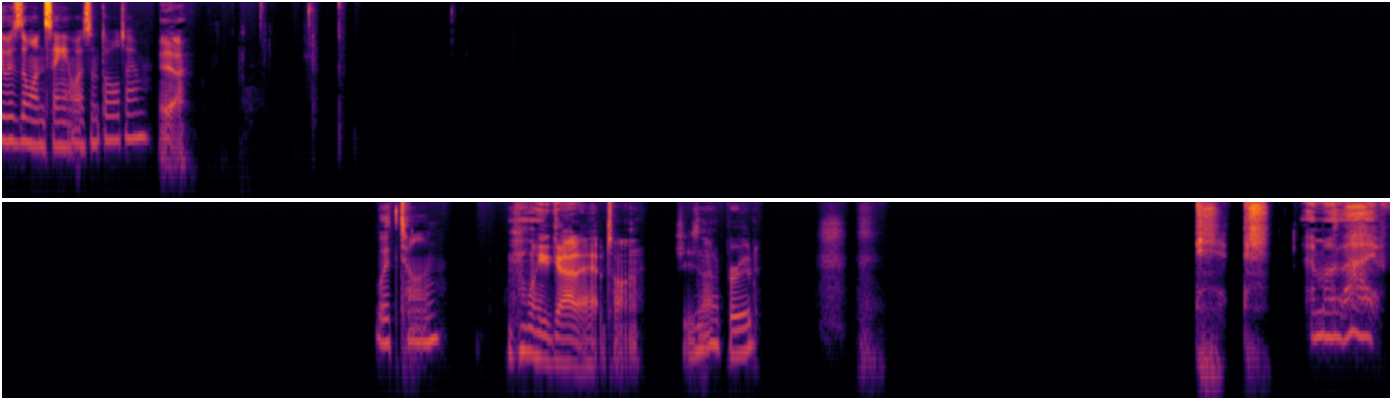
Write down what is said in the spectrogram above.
He was the one saying it wasn't the whole time. Yeah. With tongue. well, you gotta have tongue. She's not a prude. I'm alive.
